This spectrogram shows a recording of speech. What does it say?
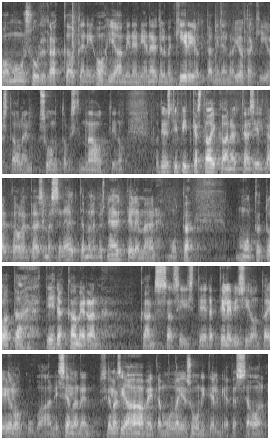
on muun suuri rakkauteni, ohjaaminen ja näytelmän kirjoittaminen on jotakin, josta olen suunnattomasti nauttinut. No tietysti pitkästä aikaa näyttää siltä, että olen pääsemässä näyttämällä myös näyttelemään, mutta, mutta tuota, tehdä kameran kanssa, siis tehdä televisioon tai elokuvaa, niin sellainen, sellaisia haaveita mulla ja suunnitelmia tässä on.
